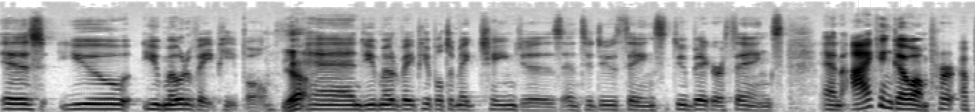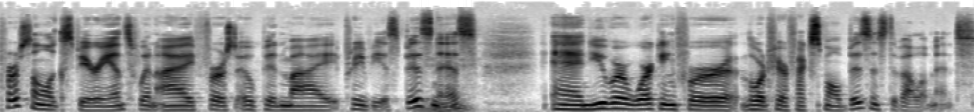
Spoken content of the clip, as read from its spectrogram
is you you motivate people Yeah. and you motivate people to make changes and to do things do bigger things and I can go on per, a personal experience when I first opened my previous business Mm. and you were working for Lord Fairfax Small Business Development.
